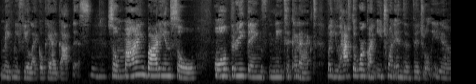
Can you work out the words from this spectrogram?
make me feel like okay i got this Mhm. so mind body and soul all three things need to connect but you have to work on each one individually Yeah,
